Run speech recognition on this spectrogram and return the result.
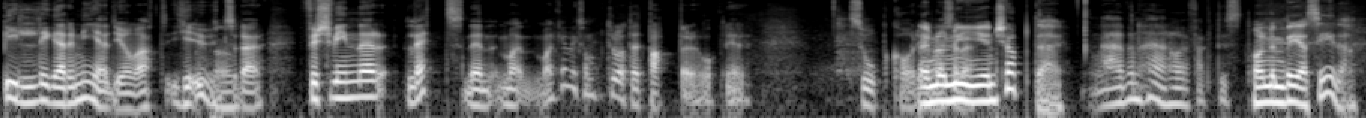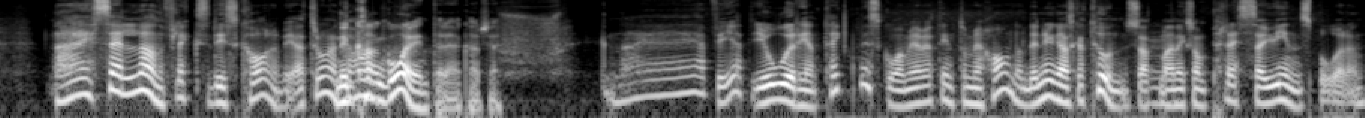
billigare medium att ge ut Ja. sådär. Försvinner lätt. Den, man, man kan liksom tro att det är ett papper och ner i Är sopkorgen. det någon nyinköpt där? Nej, den här har jag faktiskt. Har den en B-sida? Nej, sällan flexidisk har den. Jag tror Det inte har... kan, går inte det kanske? Nej, jag vet. Jo, rent tekniskt går, men jag vet inte om jag har någon. Den är ju ganska tunn så att Mm. man liksom pressar ju in spåren.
